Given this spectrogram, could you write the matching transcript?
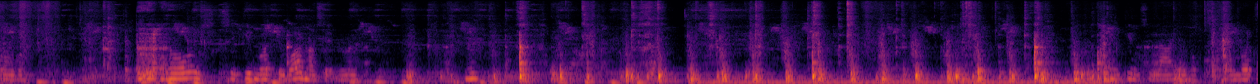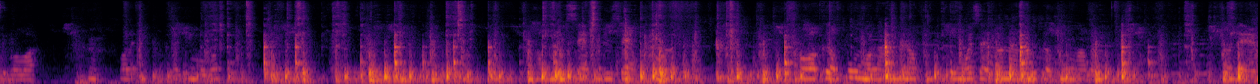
ลงก่อนโอ้ยสิกินเบดอยู่ว่ามาเสร็จมันหึยังกินสิลายอยู่บ่ใส่เบดสิบ่วะอืมพอเลยใส่กินบ่เบดเอาไปแซ่บไปดิแซ่บพอเลยเพราะว่าเครื่องปรุงมาล้างเนาะปรุงไว้ใส่ ต้นน้ำเครื่องปรุงเอากันก็แดด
